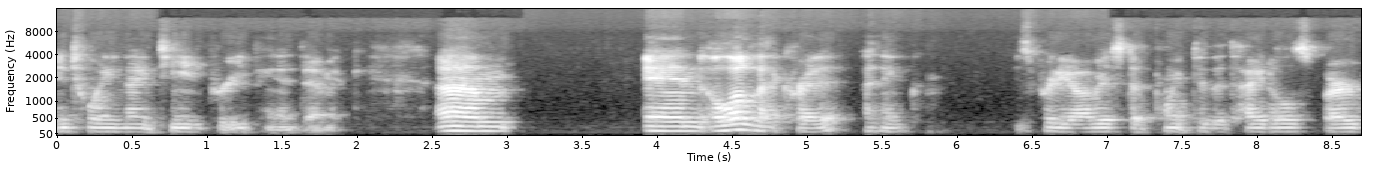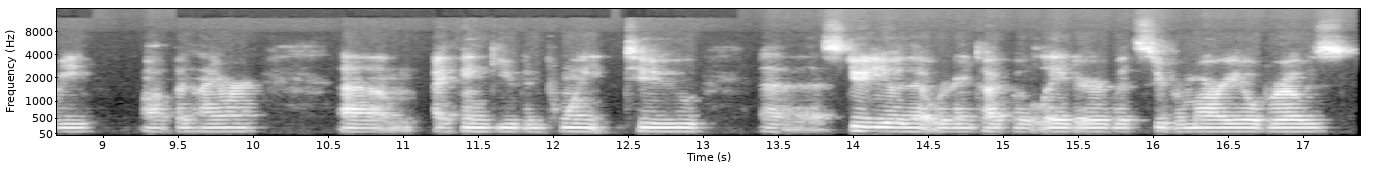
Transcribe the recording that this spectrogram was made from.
in 2019 pre-pandemic. Um, and a lot of that credit, I think, is pretty obvious to point to the titles Barbie, Oppenheimer. Um, I think you can point to uh, a studio that we're going to talk about later with Super Mario Bros.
